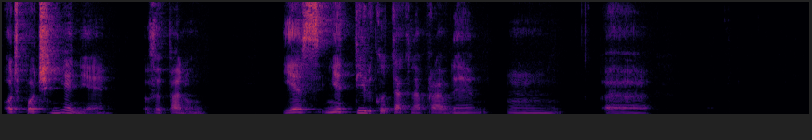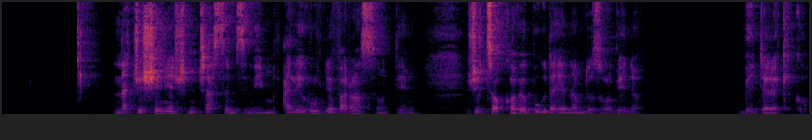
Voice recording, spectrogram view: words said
odpocznienie w Panu jest nie tylko tak naprawdę mm, e, nacieszenie się czasem z Nim, ale również gwarancją tym, że cokolwiek Bóg daje nam do zrobienia, będzie lekko,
